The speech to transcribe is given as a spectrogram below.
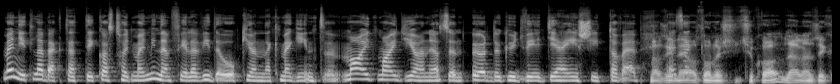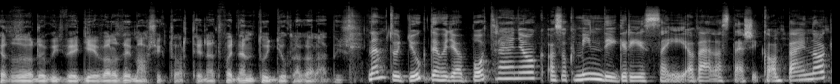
mennyit lebegtették azt, hogy majd mindenféle videók jönnek megint, majd, majd jön az ön ördögügyvédje, és így tovább. Azért Ezek... ne azonosítsuk a ellenzéket az ördögügyvédjével, az egy másik történet, vagy nem tudjuk legalábbis. Nem tudjuk, de hogy a botrányok, azok mindig részei a választási kampánynak,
